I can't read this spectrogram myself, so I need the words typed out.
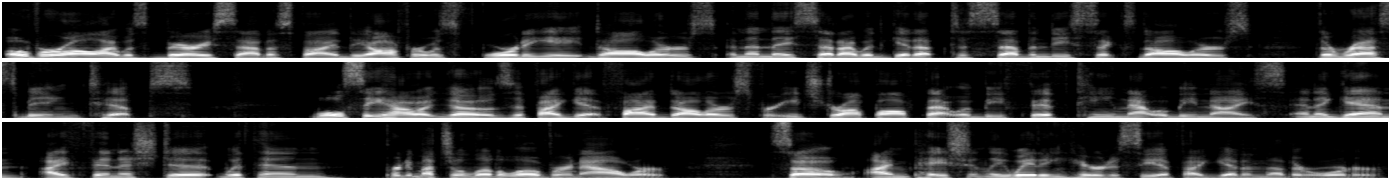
Overall, I was very satisfied. The offer was $48, and then they said I would get up to $76, the rest being tips. We'll see how it goes. If I get $5 for each drop off, that would be 15. That would be nice. And again, I finished it within pretty much a little over an hour. So I'm patiently waiting here to see if I get another order.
